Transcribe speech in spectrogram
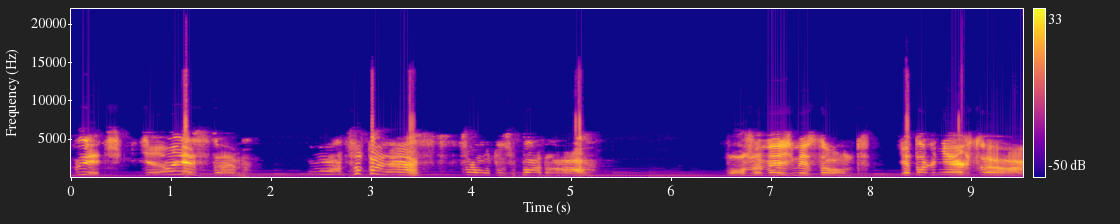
być? Gdzie ja jestem? Co to jest? Czemu tu spada? Boże, weź mnie stąd! Ja tak nie chcę!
